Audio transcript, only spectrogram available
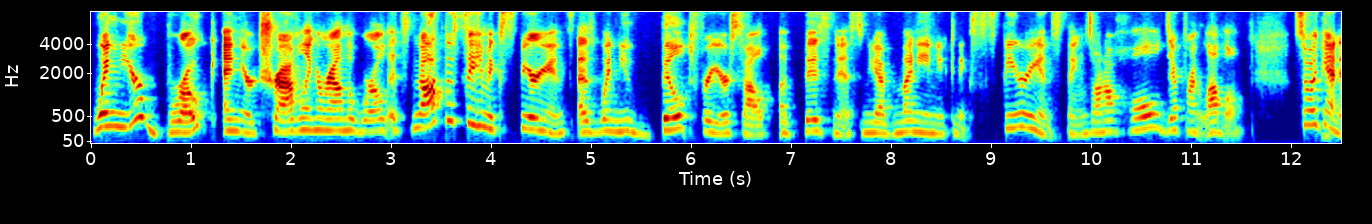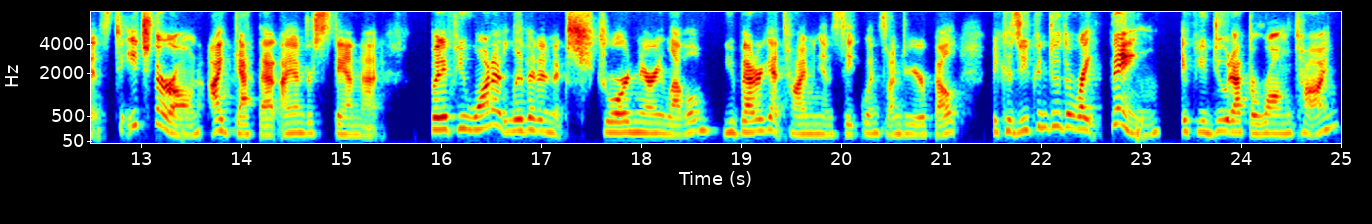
when you're broke and you're traveling around the world, it's not the same experience as when you've built for yourself a business and you have money and you can experience things on a whole different level. So, again, it's to each their own. I get that. I understand that. But if you want to live at an extraordinary level, you better get timing and sequence under your belt because you can do the right thing if you do it at the wrong time.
